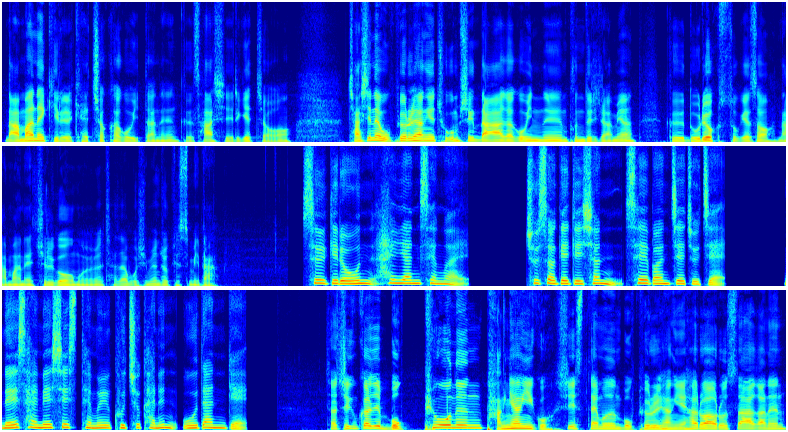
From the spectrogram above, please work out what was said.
나만의 길을 개척하고 있다는 그 사실이겠죠. 자신의 목표를 향해 조금씩 나아가고 있는 분들이라면 그 노력 속에서 나만의 즐거움을 찾아보시면 좋겠습니다. 슬기로운 한량 생활. 추석 에디션 세 번째 주제. 내 삶의 시스템을 구축하는 5단계. 자, 지금까지 목표는 방향이고 시스템은 목표를 향해 하루하루 쌓아가는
